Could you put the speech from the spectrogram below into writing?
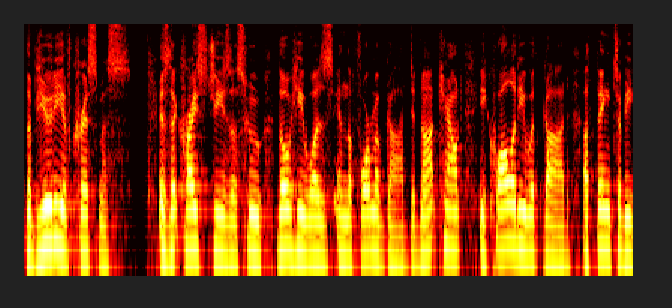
The beauty of Christmas is that Christ Jesus, who, though he was in the form of God, did not count equality with God a thing to be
